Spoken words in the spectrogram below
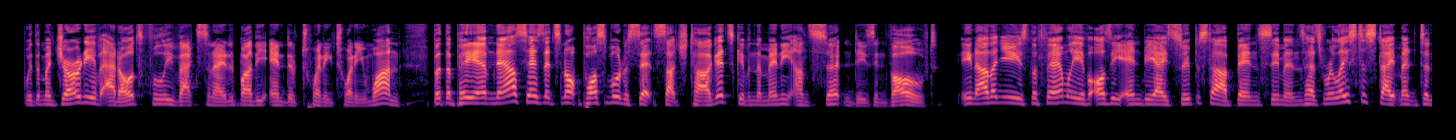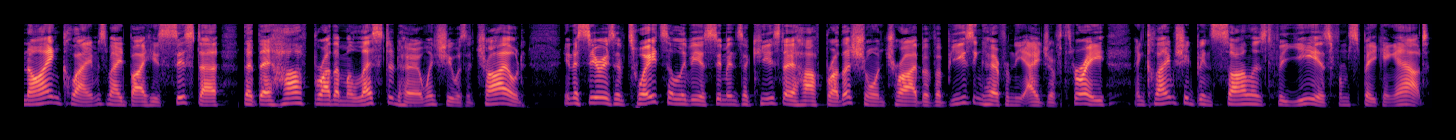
with the majority of adults fully vaccinated by the end of 2021. But the PM now says it's not possible to set such targets given the many uncertainties involved. In other news, the family of Aussie NBA superstar Ben Simmons has released a statement denying claims made by his sister that their half brother molested her when she was a child. In a series of tweets, Olivia Simmons accused her half brother, Sean Tribe, of abusing her from the age of three and claimed she'd been silenced for years from speaking out.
